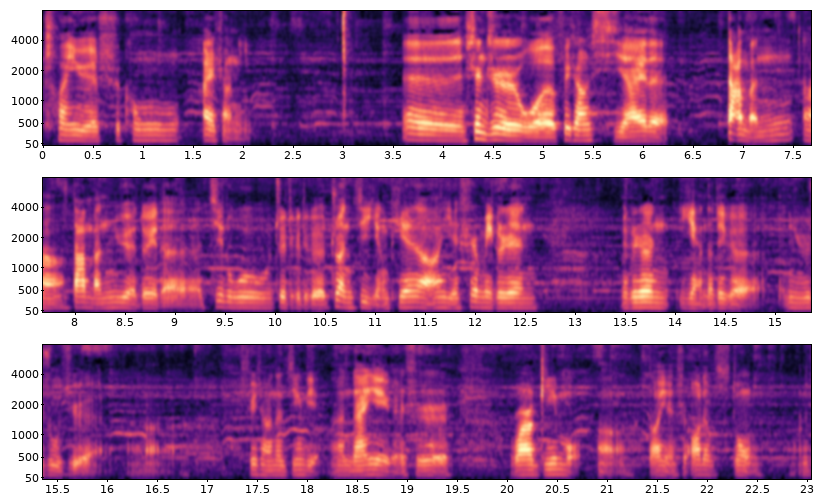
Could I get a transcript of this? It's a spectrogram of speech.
穿越时空爱上你，呃，甚至我非常喜爱的大门啊大门乐队的记录这这个这个传记影片啊，也是每个人每个人演的这个女主角啊。非常的经典啊！男演员是 w a r g i m o 啊，导演是 Oliver Stone，Oliver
